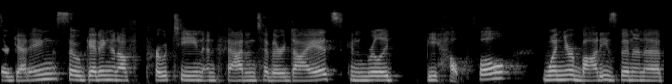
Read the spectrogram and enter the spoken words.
they're getting. So getting enough protein and fat into their diets can really be helpful when your body's been in a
